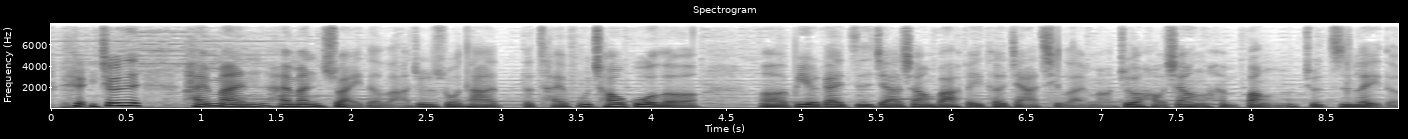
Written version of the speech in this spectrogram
就是还蛮还蛮拽的啦，就是说他的财富超过了呃比尔盖茨加上巴菲特加起来嘛，就好像很棒就之类的，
